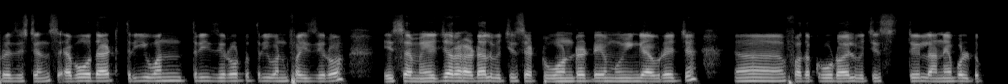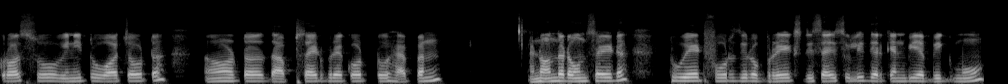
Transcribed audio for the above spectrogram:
resistance. Above that 3130 to 3150 is a major hurdle which is a 200 day moving average uh, for the crude oil which is still unable to cross. So we need to watch out out uh, the upside breakout to happen. And on the downside 2840 breaks decisively there can be a big move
